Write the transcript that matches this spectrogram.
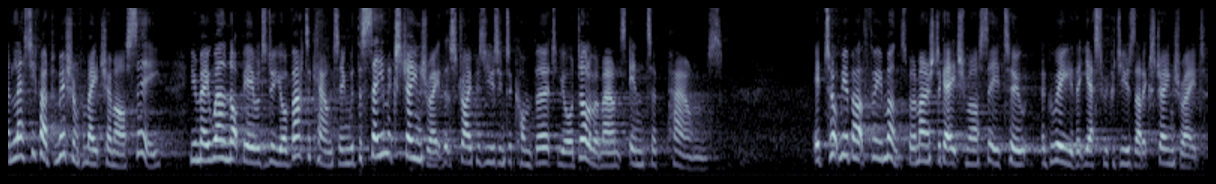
unless you've had permission from HMRC, you may well not be able to do your VAT accounting with the same exchange rate that Stripe is using to convert your dollar amounts into pounds. It took me about three months, but I managed to get HMRC to agree that yes, we could use that exchange rate.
